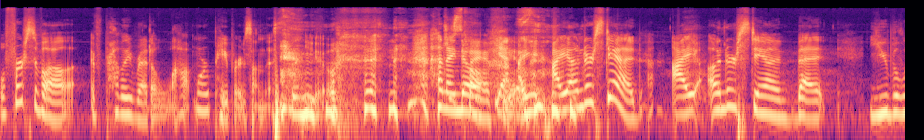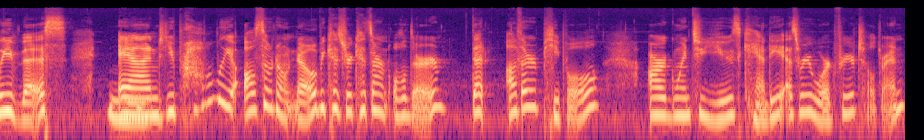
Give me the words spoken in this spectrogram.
well, first of all, I've probably read a lot more papers on this than you. and I know, yeah, I, I understand. I understand that you believe this. Mm-hmm. And you probably also don't know because your kids aren't older that other people are going to use candy as a reward for your children.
